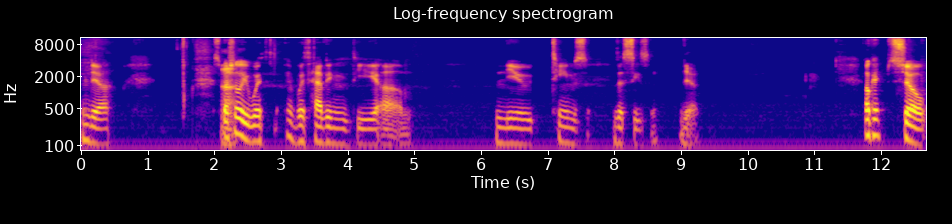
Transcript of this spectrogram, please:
Yeah. Especially with with having the um, new teams this season. Yeah. Okay, so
